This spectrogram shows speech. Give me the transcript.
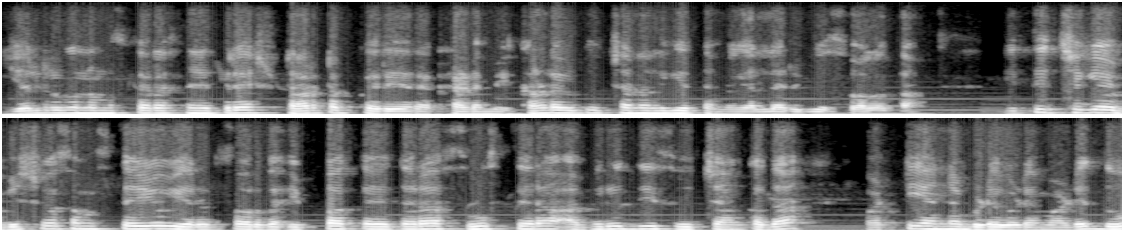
ಎಲ್ರಿಗೂ ನಮಸ್ಕಾರ ಸ್ನೇಹಿತರೆ startup career academy Kannada YouTube ಚಾನಲ್ಗೆ ತಮಗೆಲ್ಲರಿಗೂ ಸ್ವಾಗತ. ಇತ್ತೀಚೆಗೆ ವಿಶ್ವಸಂಸ್ಥೆಯು ಎರಡ್ ಸಾವಿರದ ಇಪ್ಪತ್ತೈದರ ಸುಸ್ಥಿರ ಅಭಿವೃದ್ಧಿ ಸೂಚ್ಯಾಂಕದ ಪಟ್ಟಿಯನ್ನು ಬಿಡುಗಡೆ ಮಾಡಿದ್ದು,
